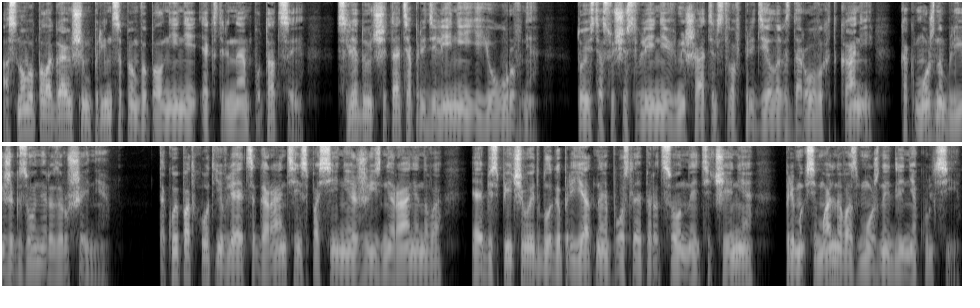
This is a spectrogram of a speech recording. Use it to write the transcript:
Основополагающим принципом выполнения экстренной ампутации следует считать определение ее уровня, то есть осуществление вмешательства в пределах здоровых тканей как можно ближе к зоне разрушения. Такой подход является гарантией спасения жизни раненого и обеспечивает благоприятное послеоперационное течение при максимально возможной длине культи.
